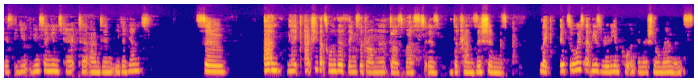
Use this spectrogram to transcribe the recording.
is Yoon Sung character and in Do Hyun's. So, and like actually, that's one of the things the drama does best is the transitions. Like it's always at these really important emotional moments.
